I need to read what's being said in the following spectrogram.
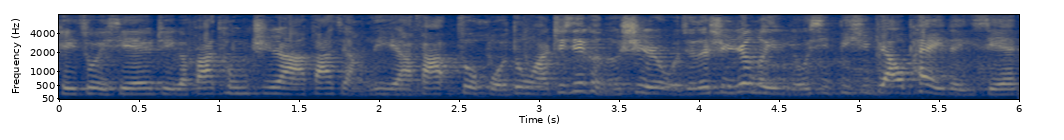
可以做一些这个发通知啊、发奖励啊、发做活动啊，这些可能是我觉得是任何一个游戏必须标配的一些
